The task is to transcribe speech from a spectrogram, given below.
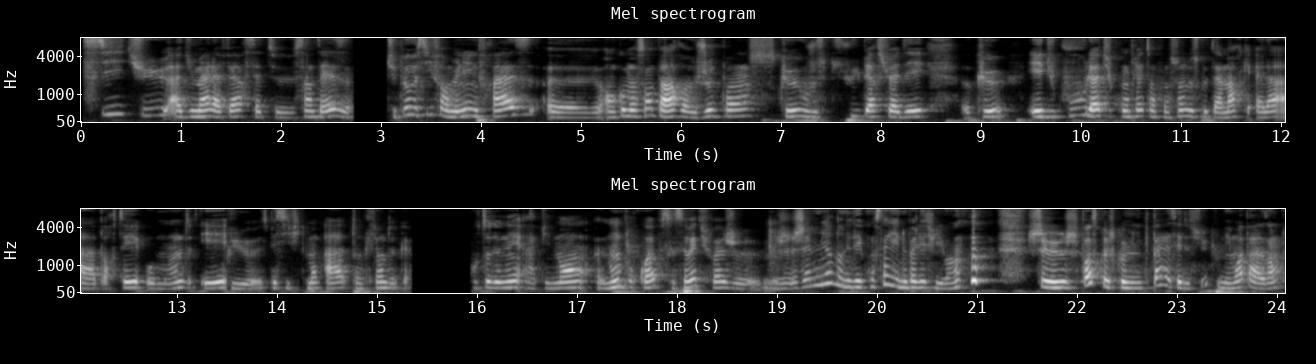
Si tu as du mal à faire cette synthèse, tu peux aussi formuler une phrase euh, en commençant par euh, je pense que ou je suis persuadée euh, que et du coup là tu complètes en fonction de ce que ta marque elle a à apporter au monde et plus spécifiquement à ton client de cœur. Pour te donner rapidement mon pourquoi, parce que c'est vrai, tu vois, je j'aime bien donner des conseils et ne pas les suivre. Hein. je, je pense que je communique pas assez dessus, mais moi par exemple,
